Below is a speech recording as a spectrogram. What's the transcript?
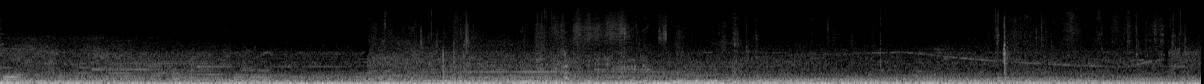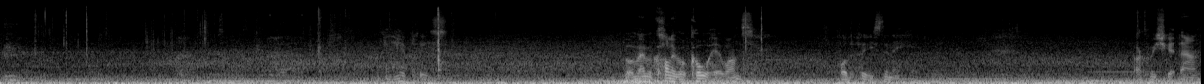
Few. Here, please. But remember, Connor got caught here once by the police, didn't he? I reckon we should get down.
